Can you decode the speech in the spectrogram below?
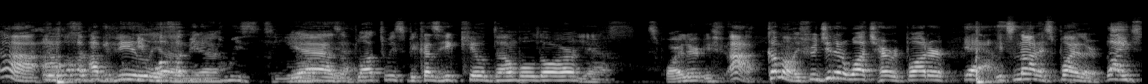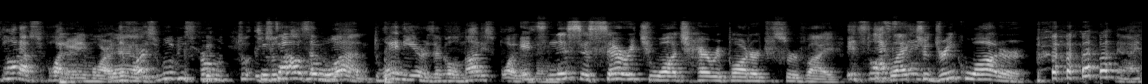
ah it was a, big, villain. it was a big yeah. twist. Yeah, know? as a plot twist because he killed Dumbledore. Yes. Spoiler. If ah, come on, if you didn't watch Harry Potter, Yes. it's not a spoiler. No, it's not a spoiler anymore. The Yeah. first movie is from two- 2001. 2001, 20 years ago, not a spoiler. It's anymore. necessary to watch Harry Potter to survive. It's like, It's like to drink water. I-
